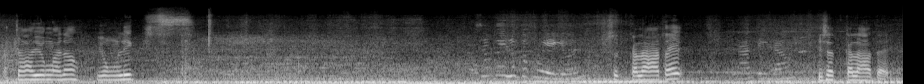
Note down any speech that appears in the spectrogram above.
At saka yung ano, yung leaks. Isang kilo ba kuya yun? Isa't kalahati. Natin lang. Isa't kalahati.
